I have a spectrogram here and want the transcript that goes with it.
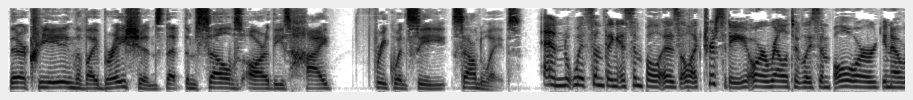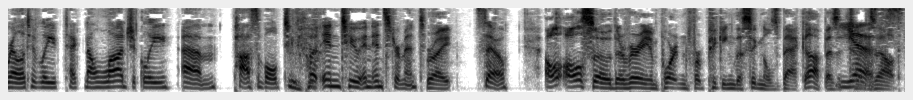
that are creating the vibrations that themselves are these high frequency sound waves. And with something as simple as electricity, or relatively simple, or you know, relatively technologically um, possible to put into an instrument, right? So, also they're very important for picking the signals back up, as it yes. turns out.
